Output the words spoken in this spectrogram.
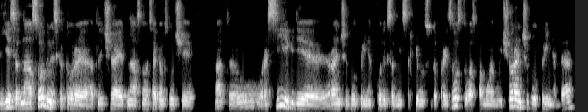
есть одна особенность, которая отличает нас, но во всяком случае, от э, России, где раньше был принят кодекс административного судопроизводства, у вас, по-моему, еще раньше был принят, да,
